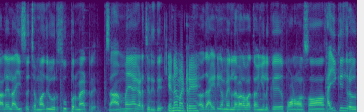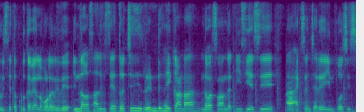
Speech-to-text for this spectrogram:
தலையில ஐஸ் வச்ச மாதிரி ஒரு சூப்பர் மேட்ரு செம்மையா கிடைச்சிருக்குது. என்ன மேட்ரு அதாவது ஐடி கம்பெனில வேலை பார்த்தவங்களுக்கு போன வருஷம் ஹைக்குங்கிற ஒரு விஷயத்த கொடுக்கவே இல்லை போல இருக்குது. இந்த வருஷம் அதுக்கு சேர்த்து வச்சு ரெண்டு ஹைக்காண்டா இந்த வருஷம் இந்த டிசிஎஸ் அக்சென்ச்சரு இன்ஃபோசிஸ்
